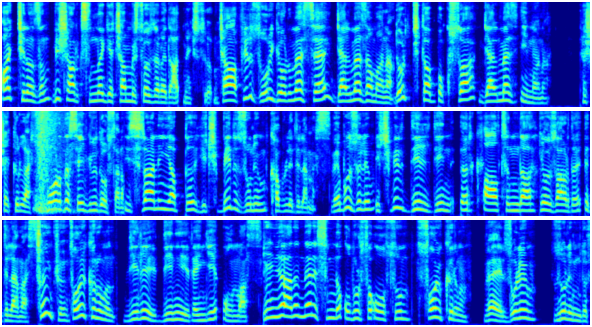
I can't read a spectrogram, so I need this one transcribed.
Akkiraz'ın bir şarkısında geçen bir sözle veda etmek istiyorum. Kafir zoru görmezse gelmez zamana. Dört kitap okusa gelmez imana. Teşekkürler. Bu arada sevgili dostlarım, İsrail'in yaptığı hiçbir zulüm kabul edilemez. Ve bu zulüm hiçbir dil, din, ırk altında göz ardı edilemez. Çünkü soykırımın dili, dini, rengi olmaz. Dünyanın neresinde olursa olsun soykırım ve zulüm zulümdür.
